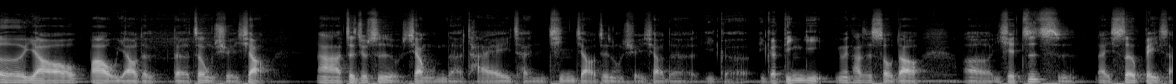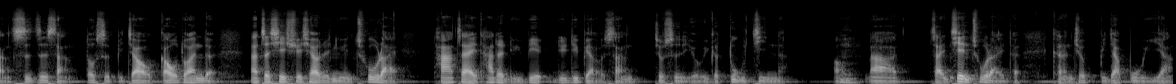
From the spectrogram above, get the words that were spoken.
二二幺八五幺的的这种学校，那这就是像我们的台城青教这种学校的一个一个定义，因为它是受到呃一些支持，在设备上、师资上都是比较高端的。那这些学校人员出来，他在他的履历履历表上就是有一个镀金了，哦，那展现出来的可能就比较不一样。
